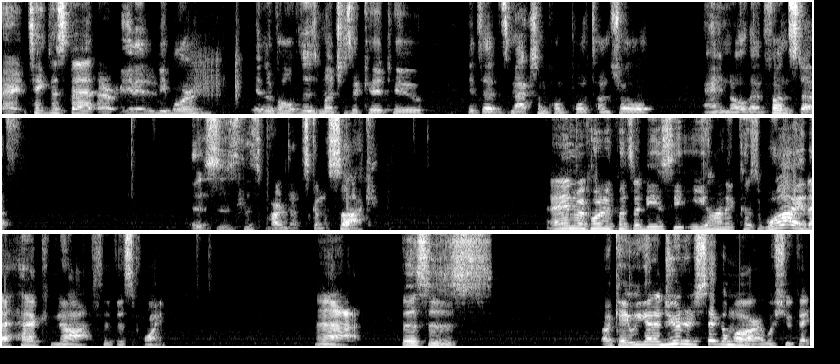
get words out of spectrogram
Alright, take this bat. I don't need it anymore. It evolved as much as it could too. It's at its maximum potential and all that fun stuff. This is this part that's gonna suck. And my opponent puts a DCE on it, because why the heck not at this point? Ah, this is... Okay, we got a Juniper. I wish you got,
